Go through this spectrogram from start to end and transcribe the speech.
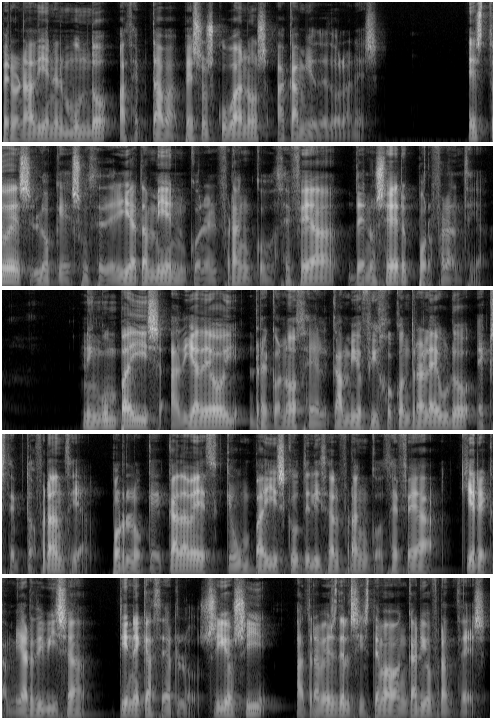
pero nadie en el mundo aceptaba pesos cubanos a cambio de dólares. Esto es lo que sucedería también con el franco CFA de no ser por Francia. Ningún país a día de hoy reconoce el cambio fijo contra el euro excepto Francia, por lo que cada vez que un país que utiliza el franco CFA quiere cambiar divisa, tiene que hacerlo sí o sí a través del sistema bancario francés,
